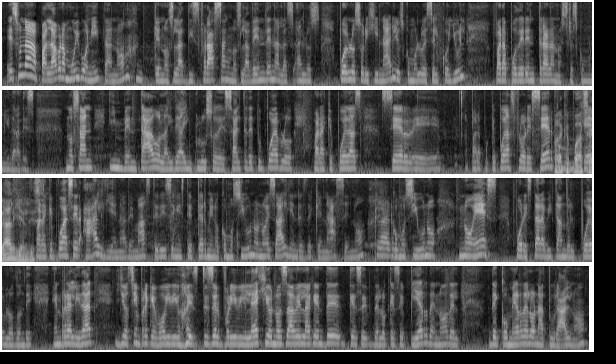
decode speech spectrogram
es una palabra muy bonita, ¿no? Que nos la disfrazan, nos la venden a, las, a los pueblos originarios, como lo es el Coyul, para poder entrar a nuestras comunidades nos han inventado la idea incluso de salte de tu pueblo para que puedas ser, eh, para que puedas florecer. Para que puedas ser alguien, dice. Para que puedas ser alguien, además te dicen este término, como si uno no es alguien desde que nace, ¿no? Claro. Como si uno no es por estar habitando el pueblo, donde en realidad yo siempre que voy digo, este es el privilegio, no sabe la gente que se, de lo que se pierde, ¿no? Del, de comer de lo natural, ¿no?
